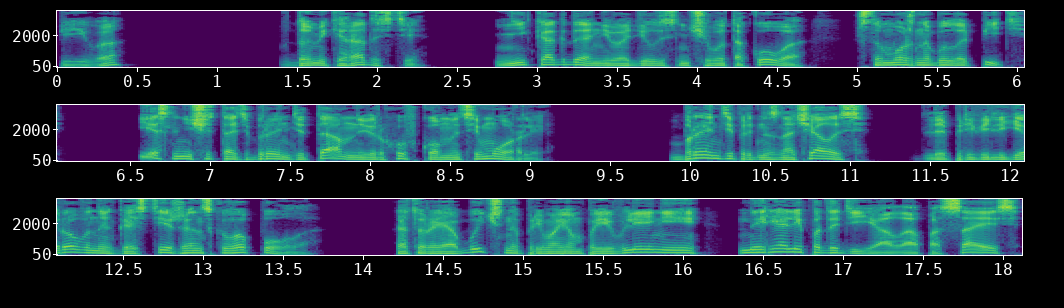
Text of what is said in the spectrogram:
Пиво? В домике радости никогда не водилось ничего такого, что можно было пить, если не считать бренди там, наверху в комнате Морли. Бренди предназначалась для привилегированных гостей женского пола, которые обычно при моем появлении ныряли под одеяло, опасаясь,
